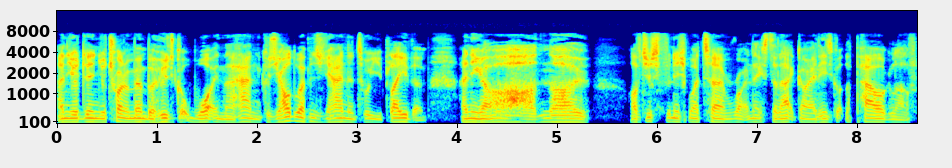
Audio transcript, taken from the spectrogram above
and you're then you're trying to remember who's got what in their hand because you hold the weapons in your hand until you play them and you go oh no I've just finished my turn right next to that guy, and he's got the power glove.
